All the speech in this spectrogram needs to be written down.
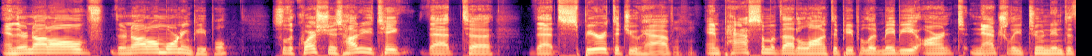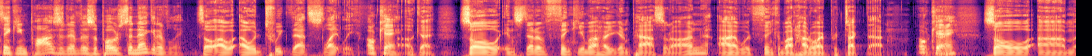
And they're not all, they're not all morning people. So the question is, how do you take that, uh, that spirit that you have and pass some of that along to people that maybe aren't naturally tuned into thinking positive as opposed to negatively? so I, w- I would tweak that slightly Okay. Okay. So instead of thinking about how you're going to pass it on, I would think about how do I protect that. Okay. So um,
